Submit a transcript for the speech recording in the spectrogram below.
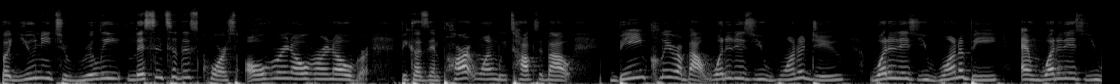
But you need to really listen to this course over and over and over because in part one, we talked about being clear about what it is you want to do, what it is you want to be, and what it is you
